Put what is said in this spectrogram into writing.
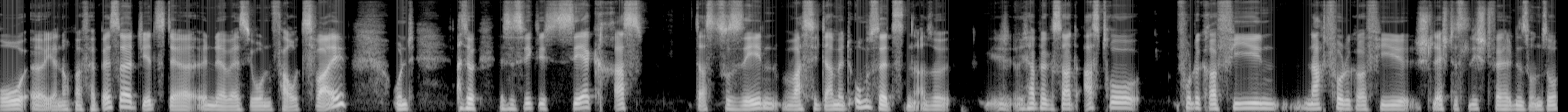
Pro äh, ja nochmal verbessert. Jetzt der in der Version V2. Und also es ist wirklich sehr krass, das zu sehen, was sie damit umsetzen. Also ich, ich habe ja gesagt, Astrofotografie, Nachtfotografie, schlechtes Lichtverhältnis und so.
